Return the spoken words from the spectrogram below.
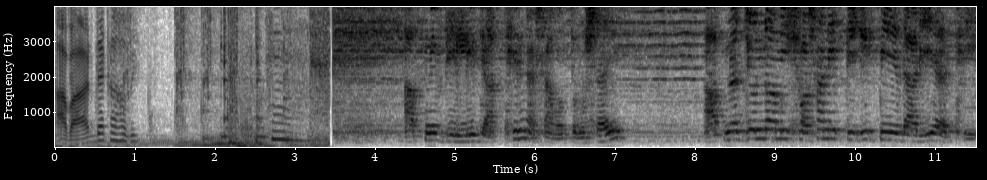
আবার দেখা হবে। আপনি দিল্লি যাচ্ছেন না, সামন্ত মশাই? আপনার জন্য আমি শ্মশানের টিকিট নিয়ে দাঁড়িয়ে আছি।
